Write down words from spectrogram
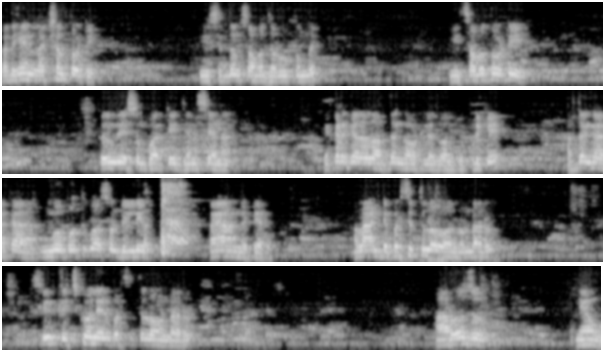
పదిహేను లక్షలతోటి ఈ సిద్ధం సభ జరుగుతుంది. ఈ సభతోటి తెలుగుదేశం పార్టీ జనసేన ఎక్కడికి వెళ్ళాలో అర్థం కావట్లేదు వాళ్ళకి ఇప్పటికే. అర్థం కాక ఇంకో పొత్తు కోసం ఢిల్లీ ప్రయాణం కట్టారు. అలాంటి పరిస్థితుల్లో వాళ్ళు ఉన్నారు. సీట్లు ఇచ్చుకోలేని పరిస్థితుల్లో ఉన్నారు. ఆ రోజు మేము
